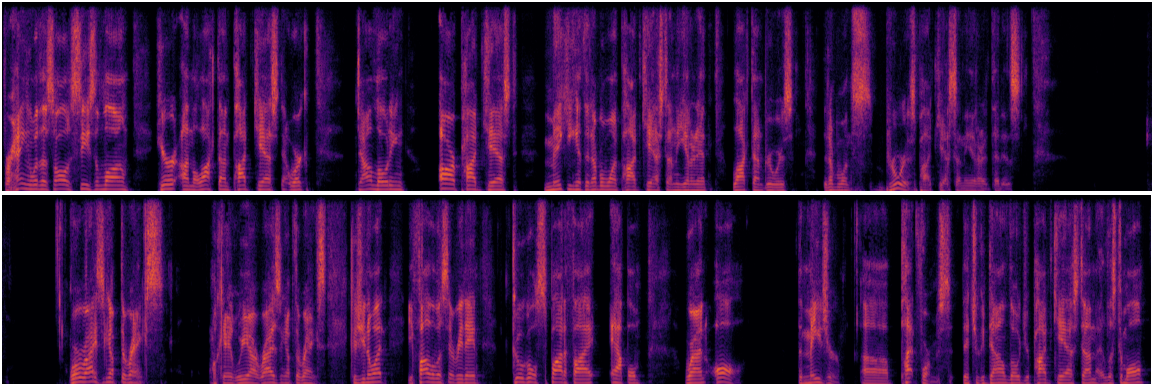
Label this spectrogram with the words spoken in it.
for hanging with us all season long here on the Locked On Podcast Network, downloading our podcast, making it the number one podcast on the internet, Locked On Brewers, the number one Brewers podcast on the internet, that is. We're rising up the ranks. Okay, we are rising up the ranks because you know what? You follow us every day Google, Spotify, Apple. We're on all the major uh, platforms that you could download your podcast on. I list them all.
